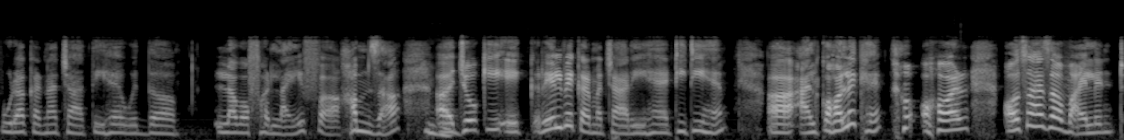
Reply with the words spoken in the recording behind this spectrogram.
पूरा करना चाहती है with the love of her life Hamza जो। कि एक रेलवे कर्मचारी हैं टीटी हैं अल्कोहलिक है और also has a violent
